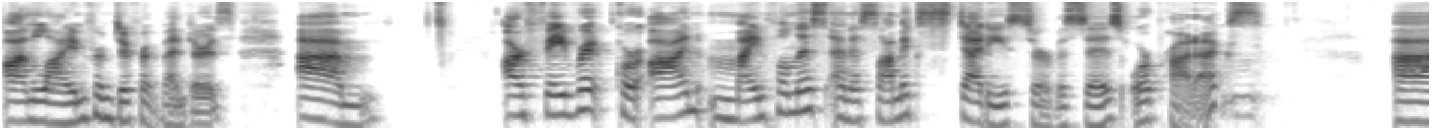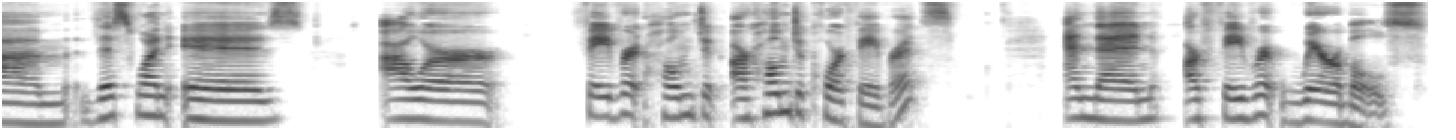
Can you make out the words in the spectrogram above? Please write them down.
online from different vendors. Um, our favorite Quran mindfulness and Islamic studies services or products. Um, this one is our favorite home de- our home decor favorites and then our favorite wearables.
